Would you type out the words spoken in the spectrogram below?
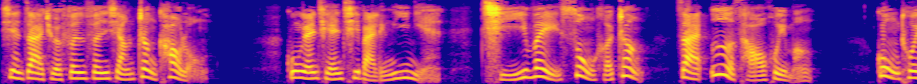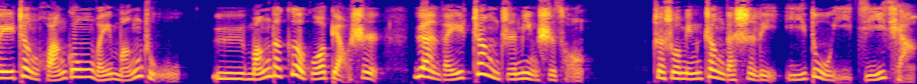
现在却纷纷向郑靠拢。公元前七百零一年，齐、魏、宋和郑在鄂曹会盟，共推郑桓公为盟主，与盟的各国表示愿为郑之命是从。这说明郑的势力一度已极强。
